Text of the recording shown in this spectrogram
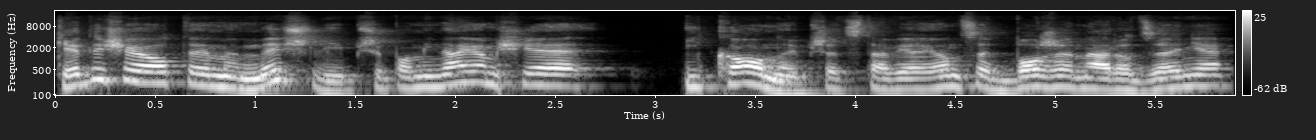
kiedy się o tym myśli, przypominają się ikony przedstawiające Boże Narodzenie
